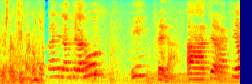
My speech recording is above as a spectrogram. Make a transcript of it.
que está encima, ¿no? Dale delante la luz y venga, acción. Acción.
